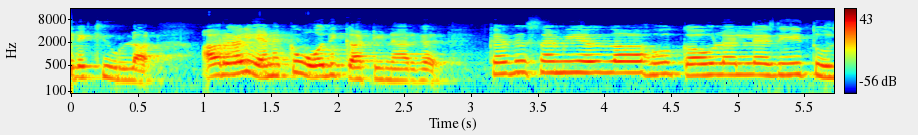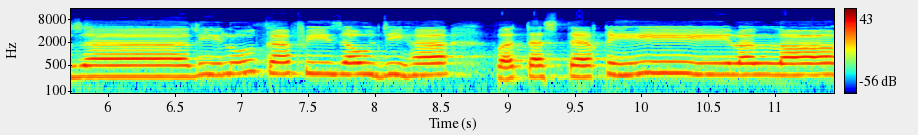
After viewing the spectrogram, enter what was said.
இறக்கியுள்ளார். அவர்கள் எனக்கு ஓதி காட்டினார்கள். قد سمع الله قول الذي تجادلك في زوجها وتستقي إلى الله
